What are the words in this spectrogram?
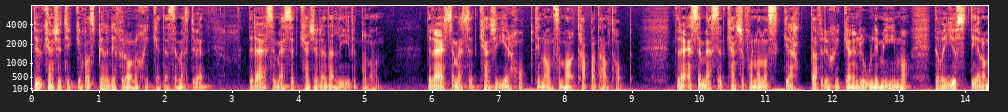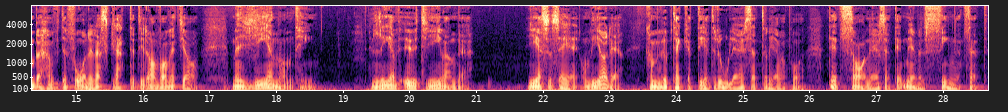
du kanske tycker, vad spelar det för roll att skicka ett sms? Du vet, det där smset kanske räddar livet på någon. Det där smset kanske ger hopp till någon som har tappat allt hopp. Det där smset kanske får någon att skratta för du skickar en rolig meme. Och det var just det de behövde få, det där skrattet idag, vad vet jag. Men ge någonting. Lev utgivande. Jesus säger, om vi gör det kommer vi upptäcka att det är ett roligare sätt att leva på. Det är ett saligare sätt, det är ett mer välsignat sätt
